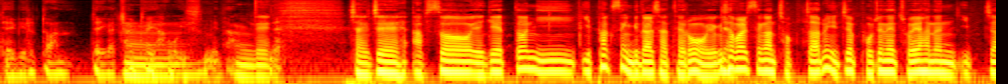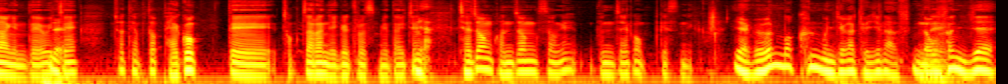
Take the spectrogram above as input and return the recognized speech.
대비를 또한 저희가 철저히 음, 하고 있습니다. 음, 네. 네. 자 이제 앞서 얘기했던 이 입학생 미달 사태로 여기서 네. 발생한 적자를 이제 보전해 줘야 하는 입장인데요. 네. 이제 첫 해부터 100억 대 적자라는 얘기를 들었습니다. 이제 네. 재정 건정성에 문제가 없겠습니까? 예, 그건 뭐 큰 문제가 되지는 않습니다. 네. 우선 이제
